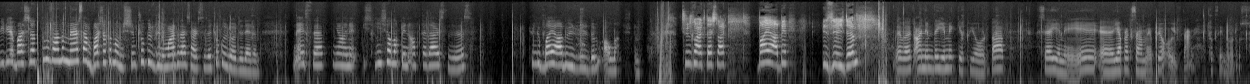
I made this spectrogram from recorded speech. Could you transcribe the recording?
Videoyu başlattığım zandım meğersem başlatamamışım. Çok üzgünüm arkadaşlar size. Çok özür dilerim. Neyse yani inşallah beni affedersiniz. Çünkü bayağı bir üzüldüm. Allah düştüm. Çünkü arkadaşlar bayağı bir üzüldüm. Evet annem de yemek yapıyor orada. Şey yemeği e, yaprak sarma yapıyor. O yüzden çok seviyoruz.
